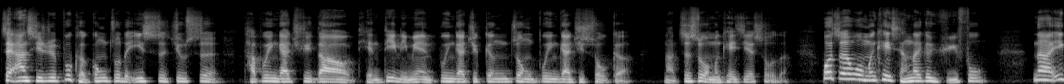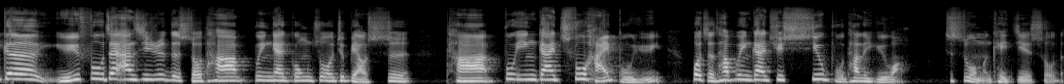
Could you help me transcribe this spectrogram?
在安息日不可工作的意思就是他不应该去到田地里面，不应该去耕种，不应该去收割。那这是我们可以接受的。或者我们可以想到一个渔夫，那一个渔夫在安息日的时候，他不应该工作，就表示他不应该出海捕鱼，或者他不应该去修补他的渔网，这是我们可以接受的。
